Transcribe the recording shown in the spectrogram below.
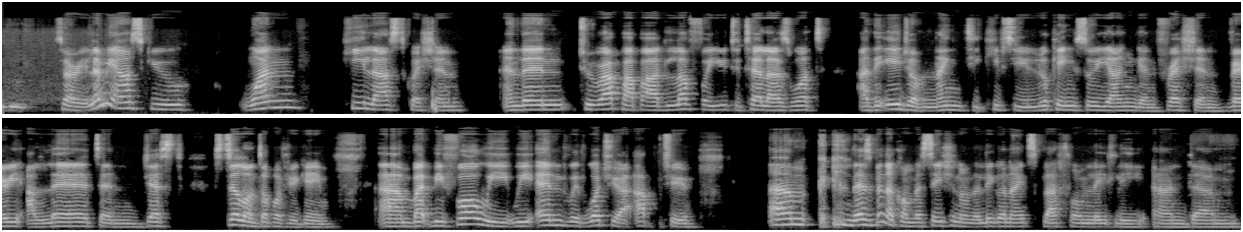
Mm-hmm. Sorry, let me ask you one key last question And then to wrap up, I'd love for you to tell us what at the age of 90 keeps you looking so young and fresh and very alert and just still on top of your game. Um, but before we we end with what you are up to, um, there's been a conversation on the Legonites platform lately, and um,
